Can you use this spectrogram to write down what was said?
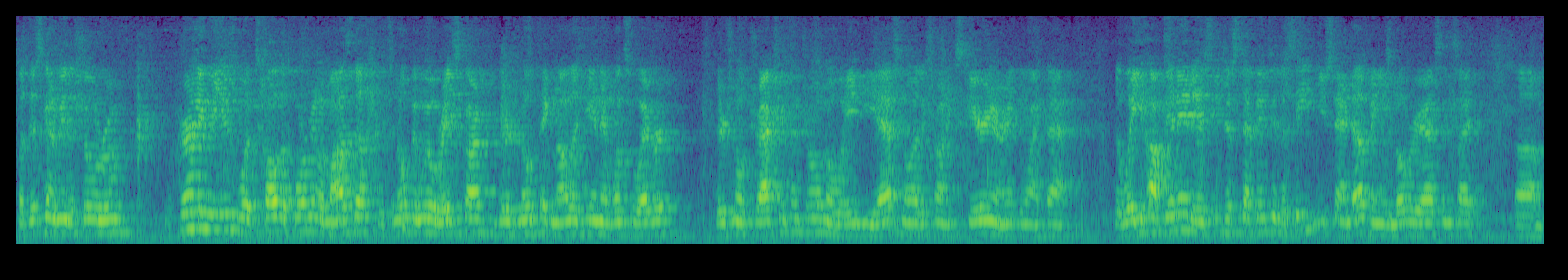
but this is gonna be the showroom. Currently, we use what's called the Formula Mazda. It's an open-wheel race car. There's no technology in it whatsoever. There's no traction control, no ABS, no electronic steering, or anything like that. The way you hop in it is you just step into the seat, you stand up, and you lower your ass inside. Um,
